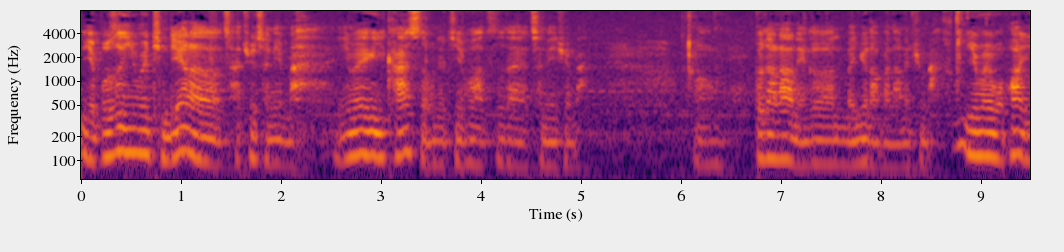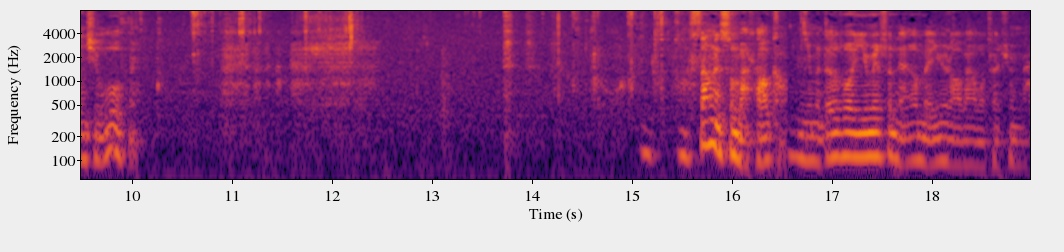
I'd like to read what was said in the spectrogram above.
也不是因为停电了才去城里买，因为一开始我的计划是在城里去买，嗯，不知道那两个美女老板哪里去买，因为我怕引起误会。上一次买烧烤，你们都说因为是两个美女老板我才去买。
